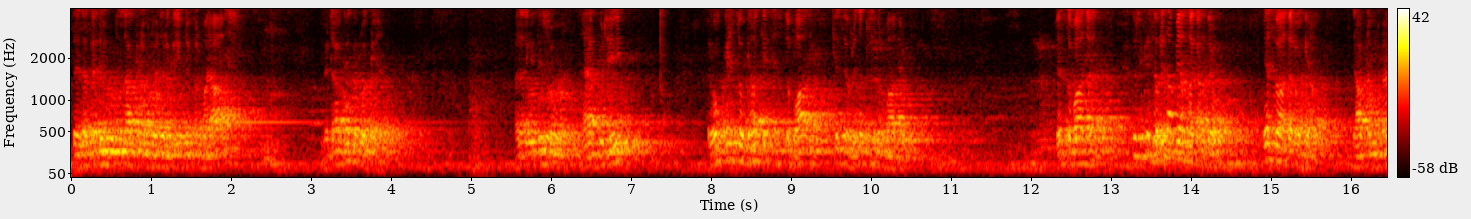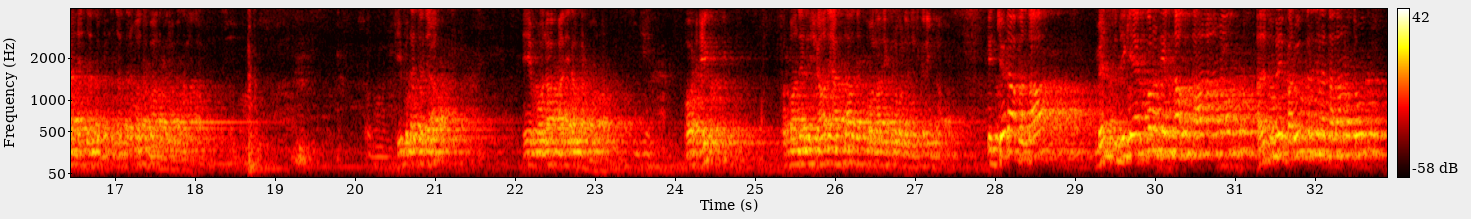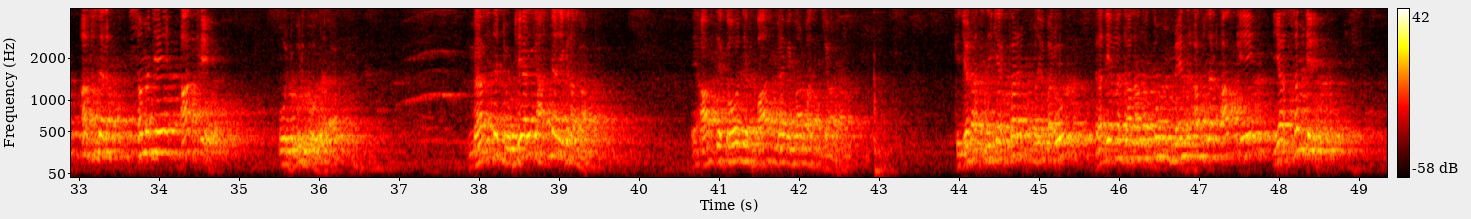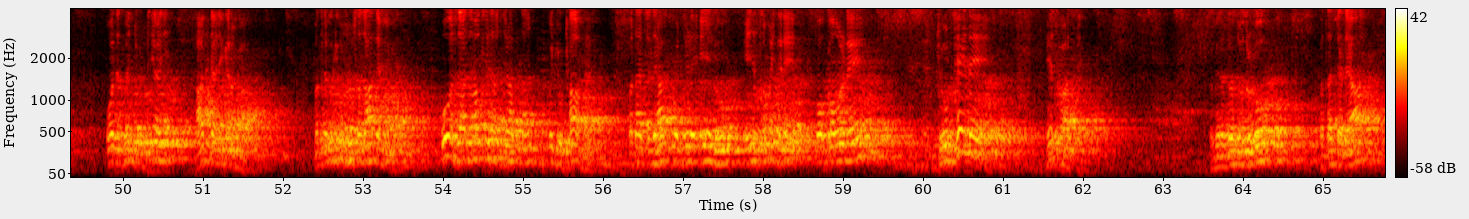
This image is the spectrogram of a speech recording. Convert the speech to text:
تو حضرت علی مرتضیٰ کرم وجہ کریم نے فرمایا بیٹا کو کر رکے عرض کی سو ہے پوچھی روک۔ اس تو کیا کہ اس تو بعد کسے ہونے تسی فرما دے ہو؟ اس تو بعد ہے تسی کسے ہونے بیان نہ کر دے ہو؟ اس واسطے روک گیا۔ جب آپ نے فرمایا انہاں تو بندہ ترمہ تو بعد میرا مقام کی پتہ چلیا اے مولا علی کا فرمان۔ اور ایک فرمان نشان ہے اپنا حضرت مولا علی کرم اللہ کریم کا کہ جڑا بندہ میں صدیق اکبر رضی اللہ تعالیٰ عنہ، حضرت عمر فاروق رضی اللہ تعالیٰ عنہ تو افضل سمجھے آکھے وہ جھوٹ بول رہا ہے۔ میں کہتے جھوٹے والی ہاتھ نہیں کروں یہ آپ کے کہو دے الفاظ میں بھی کون بات جا رہا کہ جڑا صدیق اکبر، عمر فاروق رضی اللہ تعالیٰ عنہ تو من افضل حق کے یا سمجھے، وہ جب میں جھوٹے والی ہاتھ جاری کروں مطلب کہ اس کو سزا دے گا وہ سزا دے گا کہ جڑا بندہ کوئی جھوٹا ہوتا ہے۔ پتہ چلیا کہ جڑے یہ لوگ یہ سمجھتے ہیں، وہ کون نے جھوٹے نے۔ اس واسطے۔ میرے دوست بزرگوں، پتہ چلیا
